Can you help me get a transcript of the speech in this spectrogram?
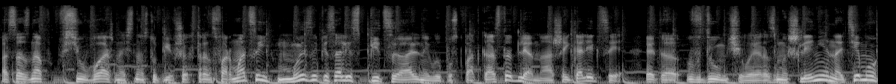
Осознав всю важность наступивших трансформаций, мы записали специальный выпуск подкаста для нашей коллекции. Это вдумчивое размышление на тему,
